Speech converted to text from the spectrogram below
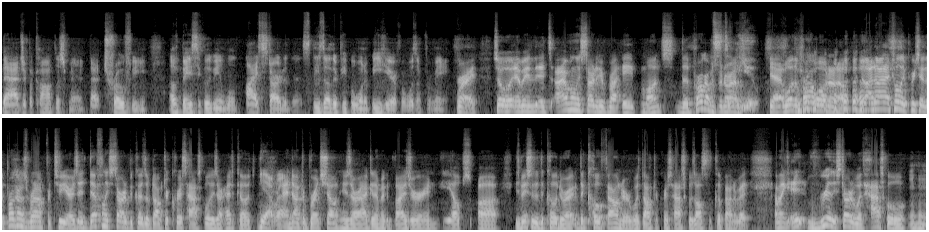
badge of accomplishment that trophy of basically being well i started this these other people want to be here if it wasn't for me Right. So I mean, it's I've only started here for about eight months. The program's been around. you Yeah, well, the program. Well, no, no, no. I know. I totally appreciate it. The program's been around for two years. It definitely started because of Dr. Chris Haskell. He's our head coach, yeah right and Dr. Brett Shelton. He's our academic advisor, and he helps. Uh, he's basically the co-direct, the co-founder with Dr. Chris Haskell. Who's also the co-founder of it. I mean, it really started with Haskell. hmm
